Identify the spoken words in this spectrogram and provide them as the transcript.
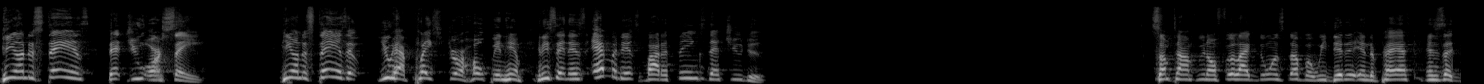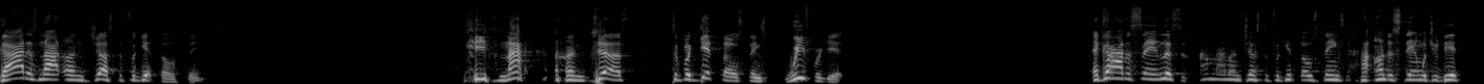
He understands that you are saved. He understands that you have placed your hope in him. And he said it's evidenced by the things that you do. Sometimes we don't feel like doing stuff, but we did it in the past. And he said, God is not unjust to forget those things. He's not unjust to forget those things. We forget. And God is saying, listen, I'm not unjust to forget those things. I understand what you did,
